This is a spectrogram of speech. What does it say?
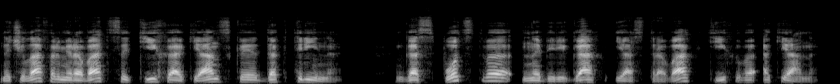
начала формироваться Тихоокеанская доктрина господство на берегах и островах Тихого океана.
